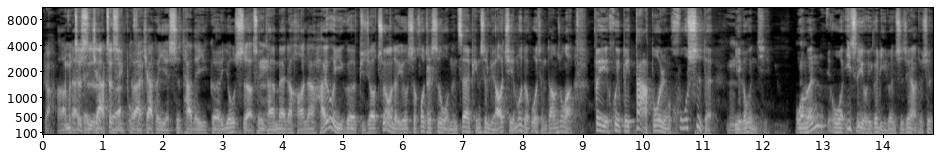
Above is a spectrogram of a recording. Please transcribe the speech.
对吧？啊那么这是价格这是一部对吧？分，价格也是它的一个优势啊，所以它卖得好。那还有一个比较重要的优势，或者是我们在平时聊节目的过程当中啊，被会被大多人忽视的一个问题。我们我一直有一个理论是这样，就是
